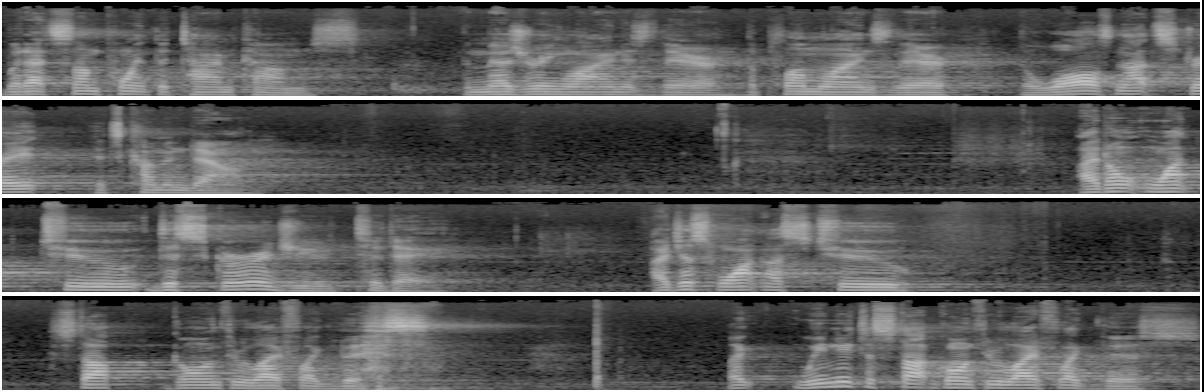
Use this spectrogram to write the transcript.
But at some point, the time comes. The measuring line is there, the plumb line's there, the wall's not straight, it's coming down. I don't want to discourage you today. I just want us to stop going through life like this. Like, we need to stop going through life like this,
